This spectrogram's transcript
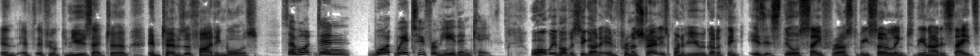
in, if, if we can use that term, in terms of fighting wars. So, what then? What where to from here then, Keith? Well, we've obviously got, in, from Australia's point of view, we've got to think: is it still safe for us to be so linked to the United States,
